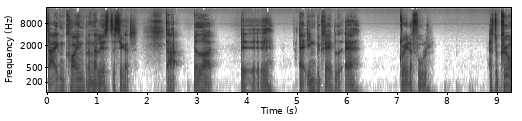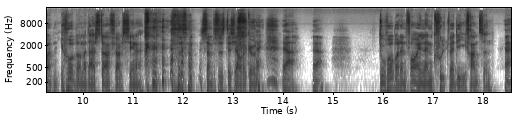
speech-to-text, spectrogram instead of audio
Der er ikke en coin på den her liste, sikkert, der er bedre øh, er indbegrebet af Greater Fool. Altså, du køber den i håbet om, at der er et større fjold senere, som, som synes, det er sjovt at købe den. Ja, ja, Du håber, den får en eller anden kultværdi i fremtiden. ja,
